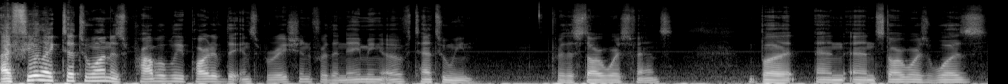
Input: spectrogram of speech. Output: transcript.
I feel like Tetuan is probably part of the inspiration for the naming of Tetuan for the Star Wars fans but and and Star Wars was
